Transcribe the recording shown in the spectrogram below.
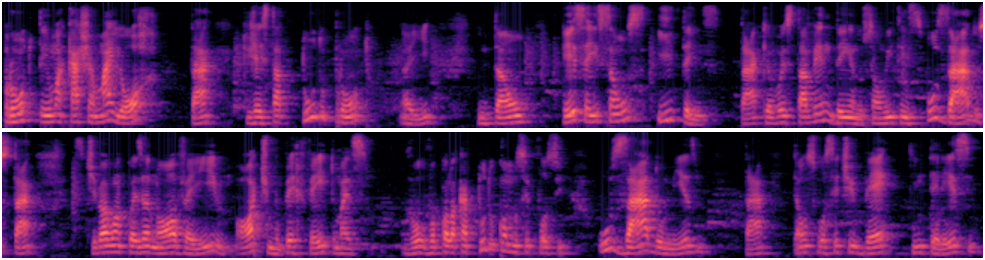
pronto, tem uma caixa maior, tá? Que já está tudo pronto aí. Então, esses aí são os itens, tá? Que eu vou estar vendendo, são itens usados, tá? Se tiver alguma coisa nova aí, ótimo, perfeito, mas vou, vou colocar tudo como se fosse usado mesmo, tá? Então, se você tiver interesse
